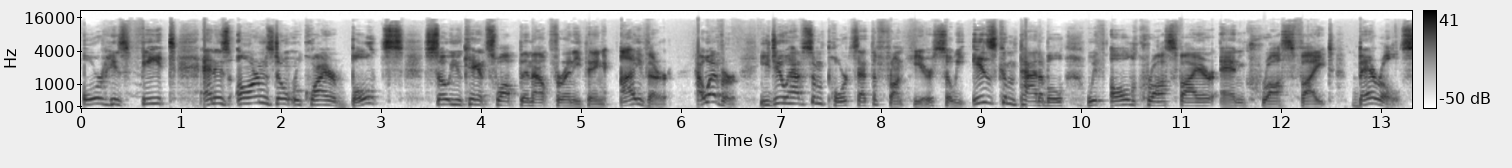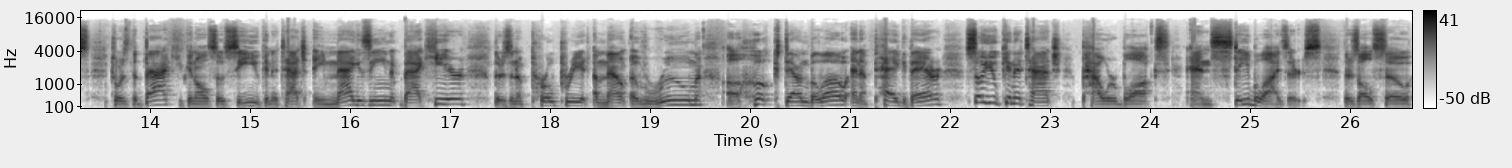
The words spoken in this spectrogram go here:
or his feet, and his arms don't require bolts, so you can't swap them out for anything either. However, you do have some ports at the front here, so he is compatible with all Crossfire and Crossfight barrels. Towards the back, you can also see you can attach a magazine back here. There's an appropriate amount of room, a hook down below, and a peg there, so you can attach power blocks and stabilizers. There's also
